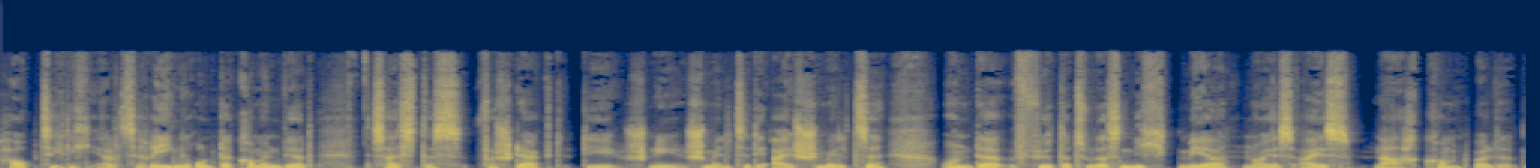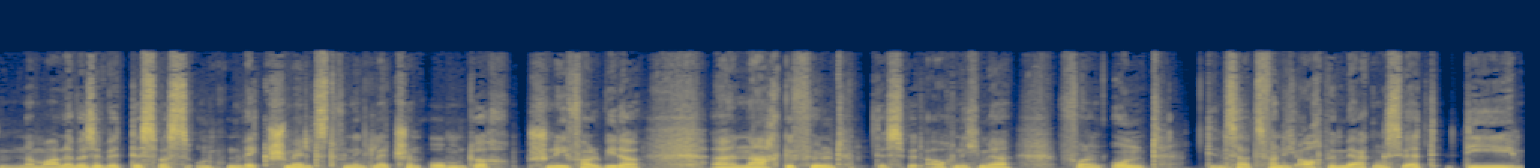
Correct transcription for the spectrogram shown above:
hauptsächlich als Regen runterkommen wird. Das heißt, das verstärkt die Schneeschmelze, die Eisschmelze und äh, führt dazu, dass nicht mehr neues Eis nachkommt, weil äh, normalerweise wird das, was unten wegschmelzt von den Gletschern, oben durch Schneefall wieder äh, nachgefüllt. Das wird auch nicht mehr voll. Und den Satz fand ich auch bemerkenswert. Die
